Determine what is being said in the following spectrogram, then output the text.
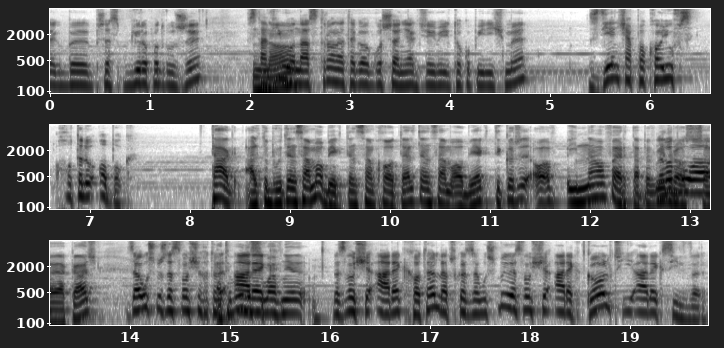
jakby przez biuro podróży. Wstawiło No. na stronę tego ogłoszenia, gdzie to kupiliśmy, zdjęcia pokojów z hotelu obok. Tak, ale to był ten sam obiekt, ten sam hotel, ten sam obiekt, tylko że o, inna oferta, pewnie No droższa było- jakaś, Załóżmy, że nazywał się hotel to Arek, dosłownie... nazywał się Arek Hotel, na przykład załóżmy, nazywał się Arek Gold i Arek Silver.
